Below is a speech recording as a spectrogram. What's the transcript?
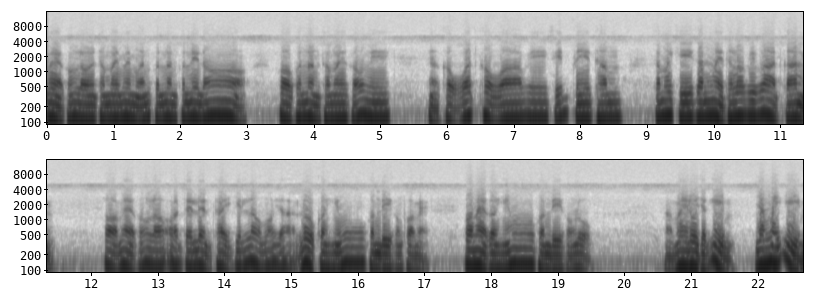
แม่ของเราทำไมไม่เหมือนคนนั่นคนนี้เนาะพ่อคนนั้นทำไมเขามีเข้าวัดเข้าวามีศีลมีธรรมสมัคคีกันไม่ทะเลาะวิวาทกัน พ่อแม่ของเราเอาแต่เล่นไพ่กินเหล้าเมายาลูกก็หิวความดีของพ่อแม่ พ่อแม่ก็หิวความดีของลูกไม่รู้จักอิ่ม ยังไม่อิ่ม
